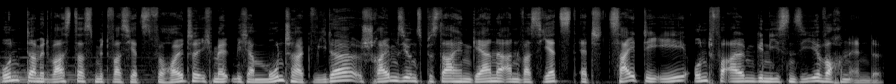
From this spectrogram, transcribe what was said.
Und damit war es das mit Was Jetzt für heute. Ich melde mich am Montag wieder. Schreiben Sie uns bis dahin gerne an wasjetzt.zeit.de und vor allem genießen Sie Ihr Wochenende.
